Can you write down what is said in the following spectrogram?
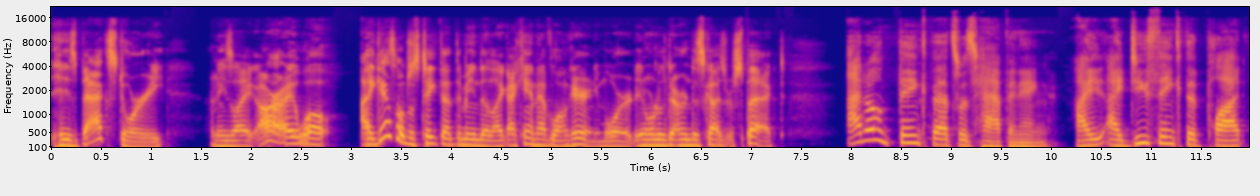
his backstory, and he's like, all right, well, I guess I'll just take that to mean that like I can't have long hair anymore in order to earn this guy's respect. I don't think that's what's happening. I I do think the plot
